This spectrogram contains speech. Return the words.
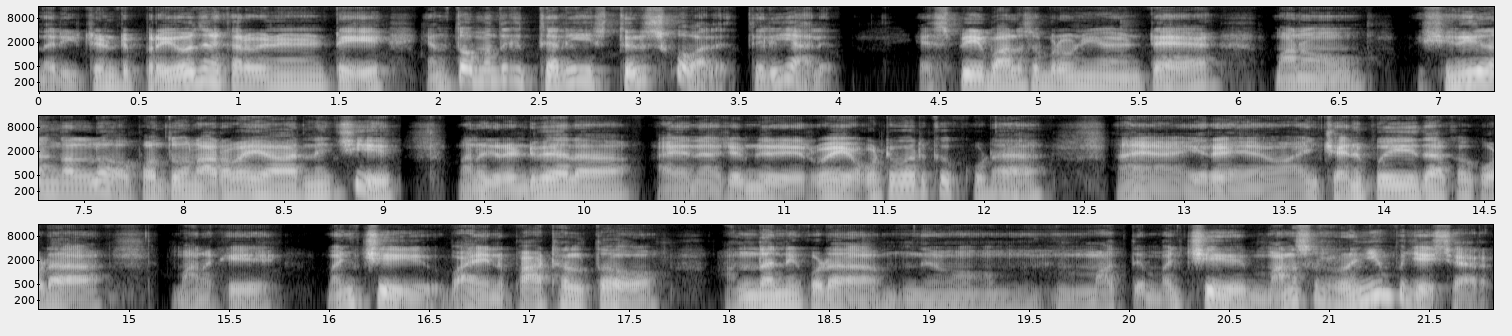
మరి ఇటువంటి ప్రయోజనకరమైనటువంటి ఎంతోమందికి తెలి తెలుసుకోవాలి తెలియాలి. ఎస్పి బాలసుబ్రహ్మణ్యం అంటే మనం సినీ రంగంలో పంతొమ్మిది వందల అరవై ఆరు నుంచి మనకి రెండు వేల ఆయన చెప్పింది ఇరవై ఒకటి వరకు కూడా ఆయన ఇర- ఆయన చనిపోయేదాకా కూడా మనకి మంచి ఆయన పాటలతో అందరినీ కూడా ఉమ్, మత్- మంచి మనసును రంజింపజేశారు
